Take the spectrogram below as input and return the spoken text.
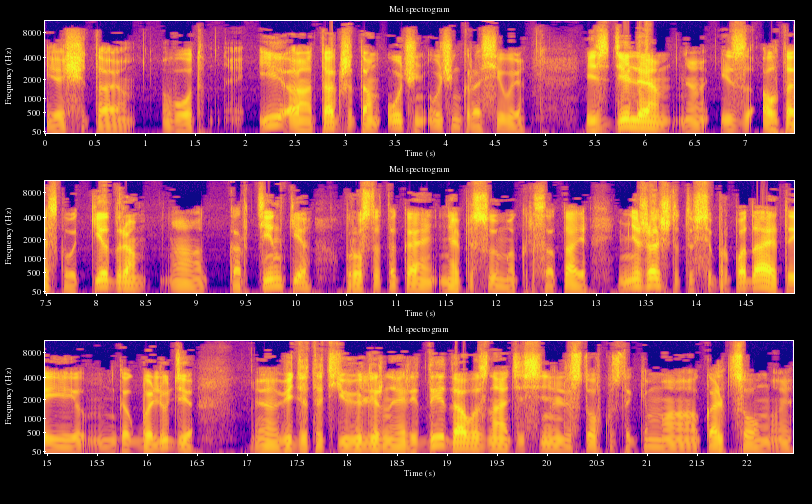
я считаю. Вот. И э, также там очень-очень красивые изделия э, из алтайского кедра, э, картинки – просто такая неописуемая красота. И мне жаль, что это все пропадает, и как бы люди э, видят эти ювелирные ряды, да, вы знаете, синюю листовку с таким э, кольцом, э,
